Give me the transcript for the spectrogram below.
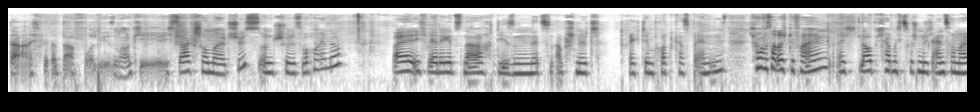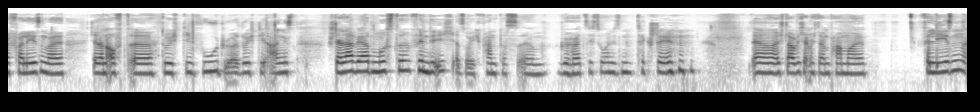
da, ich werde da vorlesen. Okay, ich sag schon mal Tschüss und schönes Wochenende, weil ich werde jetzt nach diesem letzten Abschnitt direkt den Podcast beenden. Ich hoffe, es hat euch gefallen. Ich glaube, ich habe mich zwischendurch ein, zwei Mal verlesen, weil ich ja dann oft äh, durch die Wut oder durch die Angst schneller werden musste, finde ich. Also ich fand, das ähm, gehört sich so an diesen Textstellen. äh, ich glaube, ich habe mich dann ein paar Mal verlesen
